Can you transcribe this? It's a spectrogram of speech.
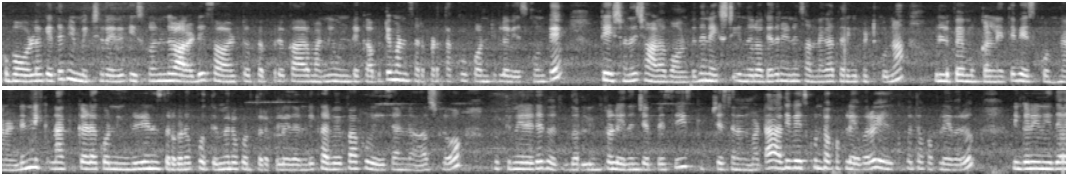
ఒక బౌల్లోకి అయితే నేను మిక్చర్ అయితే తీసుకున్నాను. ఇందులో ఆల్రెడీ సాల్ట్ పెప్పర్ కారం అన్నీ ఉంటాయి కాబట్టి మనం సరిపడ తక్కువ క్వాంటిటీలో వేసుకుంటే టేస్ట్ అనేది చాలా బాగుంటుంది. నెక్స్ట్ ఇందులోకి అయితే నేను సన్నగా తరిగి పెట్టుకున్న ఉల్లిపాయ ముక్కల్ని అయితే వేసుకుంటున్నానండి. నాకు ఇక్కడ కొన్ని ఇంగ్రీడియంట్స్ దొరకడం కొత్తిమీర ఒకటి దొరకలేదండి. కరివేపాకు వేసాను లాస్ట్లో. కొత్తిమీర అయితే ఇంట్లో లేదని చెప్పేసి స్కిప్ చేశాను అనమాట అది వేసుకుంటే ఒక ఫ్లేవర్ వేయకపోతే ఒక ఫ్లేవర్. ఇంకా నేను ఇది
